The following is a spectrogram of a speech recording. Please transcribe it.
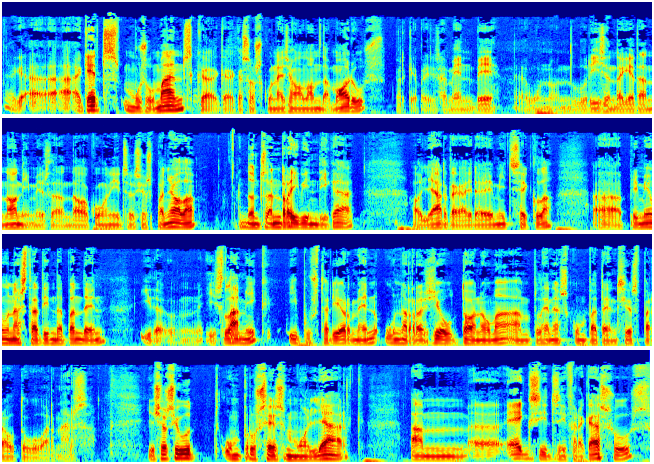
Aquests musulmans, que, que, que se'ls coneix amb el nom de moros, perquè precisament ve l'origen d'aquest anònim és de, de la colonització espanyola, doncs han reivindicat al llarg de gairebé mig segle eh, primer un estat independent i de, islàmic i posteriorment una regió autònoma amb plenes competències per autogovernar-se. I això ha sigut un procés molt llarg, amb eh, èxits i fracassos,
